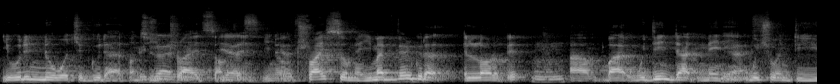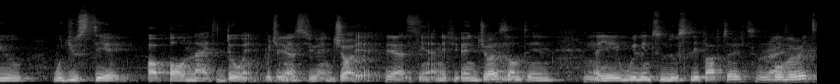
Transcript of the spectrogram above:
you wouldn't know what you're good at until exactly. you tried something. Yes. You know, yes. try so many. You might be very good at a lot of it, mm-hmm. um, but within that many, yes. which one do you would you stay up all night doing, which yes. means you enjoy it. Yes. And if you enjoy mm-hmm. something mm-hmm. that you're willing to lose sleep after it, right. over it,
